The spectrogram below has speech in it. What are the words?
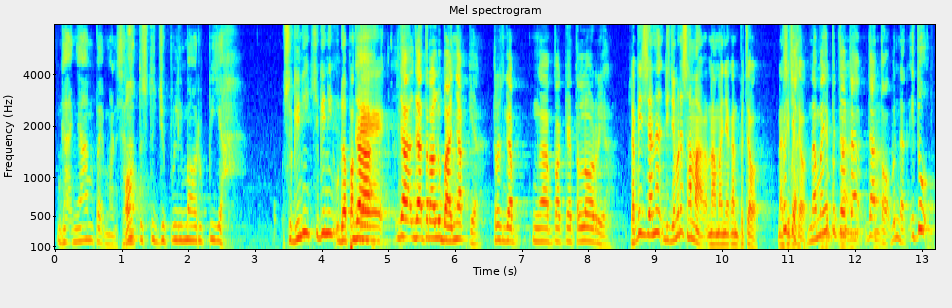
nggak nyampe man, Oh? 175 rupiah. Segini, segini udah pakai. nggak, nggak terlalu banyak ya. Terus nggak nggak pakai telur ya. Tapi di sana di Jember sama namanya kan pecel. Nasi pecel. Namanya pecel Nah, ca- catok, bener. Itu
